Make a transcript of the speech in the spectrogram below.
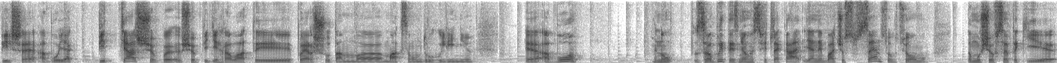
більше або як підтяж, щоб, щоб відігравати першу, там е, максимум другу лінію. Е, Або ну, зробити з нього світляка я не бачу сенсу в цьому, тому що все-таки,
